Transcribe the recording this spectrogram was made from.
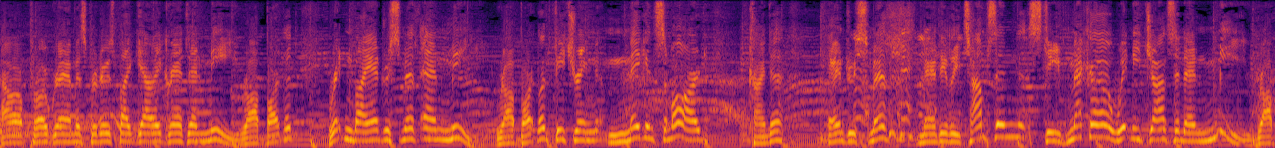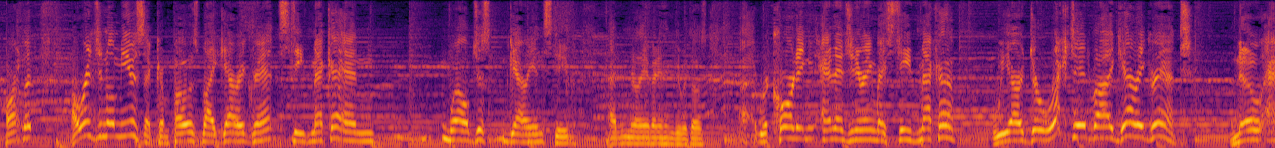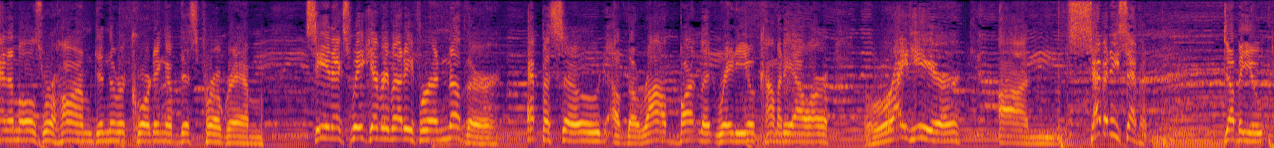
Our program is produced by Gary Grant and me, Rob Bartlett, written by Andrew Smith and me, Rob Bartlett, featuring Megan Samard, kinda, Andrew Smith, Mandy Lee Thompson, Steve Mecca, Whitney Johnson, and me, Rob Bartlett. Original music composed by Gary Grant, Steve Mecca, and, well, just Gary and Steve. I didn't really have anything to do with those. Uh, recording and engineering by Steve Mecca. We are directed by Gary Grant. No animals were harmed in the recording of this program. See you next week, everybody, for another episode of the Rob Bartlett Radio Comedy Hour right here on 77 WABC.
